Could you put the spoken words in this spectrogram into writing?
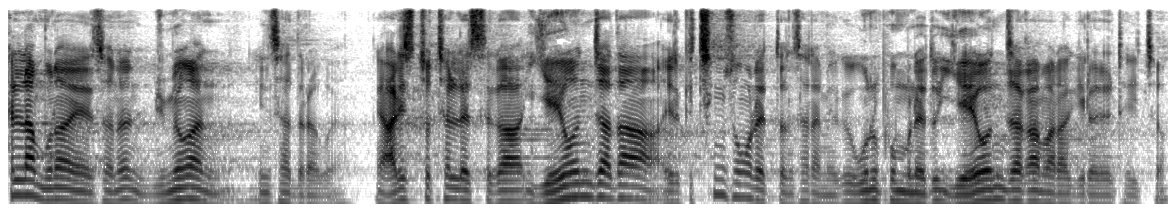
헬라 문화에서는 유명한 인사더라고요. 아리스토텔레스가 예언자다 이렇게 칭송을 했던 사람이에요. 그 오늘 본문에도 예언자가 말하기를 돼 있죠.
